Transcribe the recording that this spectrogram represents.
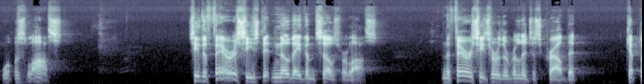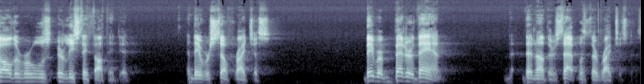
what was lost. See, the Pharisees didn't know they themselves were lost. And the Pharisees were the religious crowd that kept all the rules, or at least they thought they did. And they were self righteous. They were better than than others. That was their righteousness.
